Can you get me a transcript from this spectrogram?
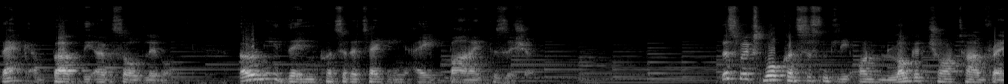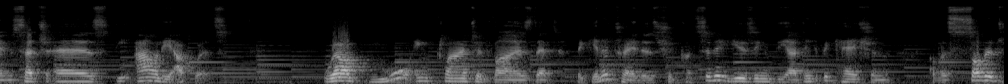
back above the oversold level. Only then consider taking a buy position. This works more consistently on longer chart time frames such as the hourly upwards. We are more inclined to advise that beginner traders should consider using the identification of a solid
